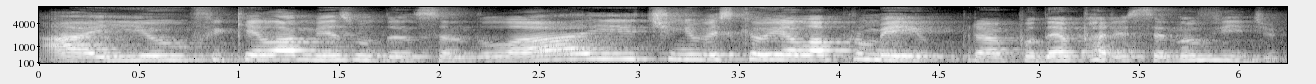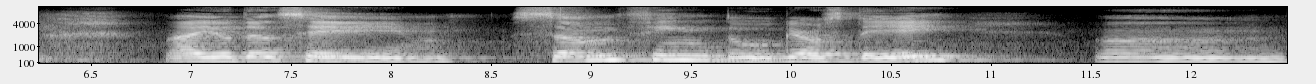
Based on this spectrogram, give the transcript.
Aí eu fiquei lá mesmo dançando lá e tinha vez que eu ia lá pro meio pra poder aparecer no vídeo. Aí eu dancei Something do Girls Day, hum,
